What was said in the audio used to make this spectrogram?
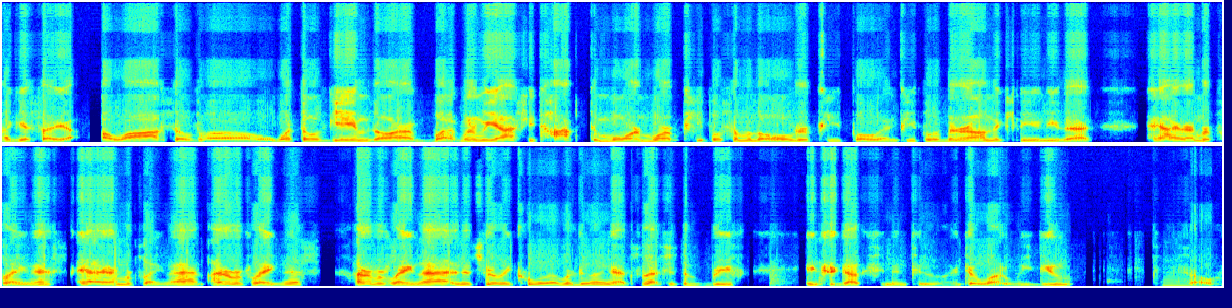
I guess a a loss of uh, what those games are. But when we actually talk to more and more people, some of the older people and people who've been around the community, that hey, I remember playing this. Hey, I remember playing that. I remember playing this. I remember playing that, and it's really cool that we're doing that. So that's just a brief introduction into into what we do. Mm. So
